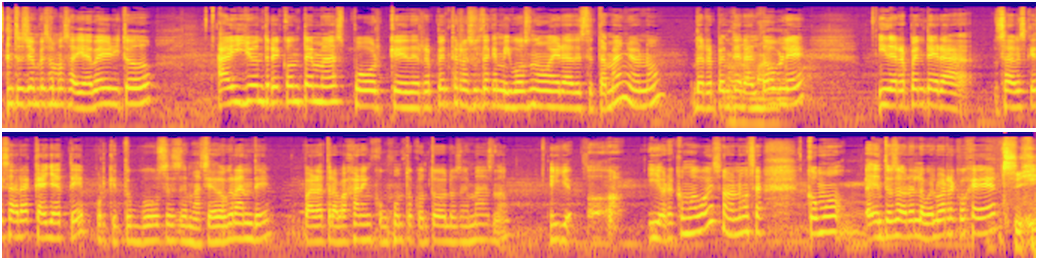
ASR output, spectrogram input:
Entonces ya empezamos ahí a ver y todo. Ahí yo entré con temas porque de repente resulta que mi voz no era de este tamaño, ¿no? De repente Ah, era el doble y de repente era, ¿sabes qué, Sara? Cállate porque tu voz es demasiado grande para trabajar en conjunto con todos los demás, ¿no? Y yo, "Oh, ¿y ahora cómo hago eso, no? O sea, ¿cómo? Entonces ahora la vuelvo a recoger, Sí. y-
